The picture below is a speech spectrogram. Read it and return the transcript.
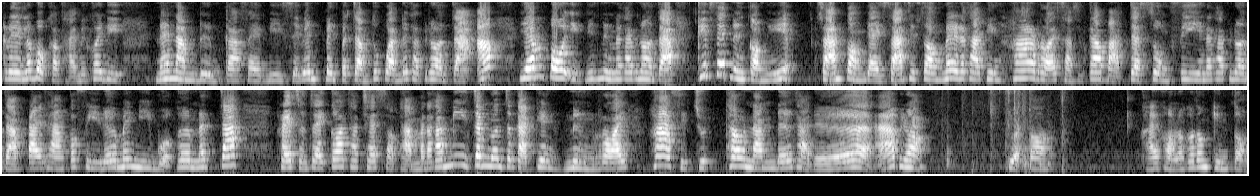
เกรนระบบขับถ่ายไม่ค่อยดี แนะนำดื่มกาแฟ B7 เป็นประจำทุกวันด้วยค่ะพี่นองจ๊ะเอ้าย้ำโปรอีกนิดนึงนะคะพี่นองจ๊ะคลิปเซตหนึ่งกล่องนี้3กล่องใหญ่ 30ซองในราคาเพียง 539 บาทจัดส่งฟรีนะคะ พี่น้องจ๋าปลายทางก็ฟรีเด้อไม่มีบวกเพิ่มนะจ๊ะ ใครสนใจก็ทักแชทสอบถามมานะคะ มีจำนวนจำกัดเพียง 150 ชุดเท่านั้นเด้อค่ะ เด้ออ้าวพี่น้องจวดต่อขายของแล้วก็ต้องกินต่อ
